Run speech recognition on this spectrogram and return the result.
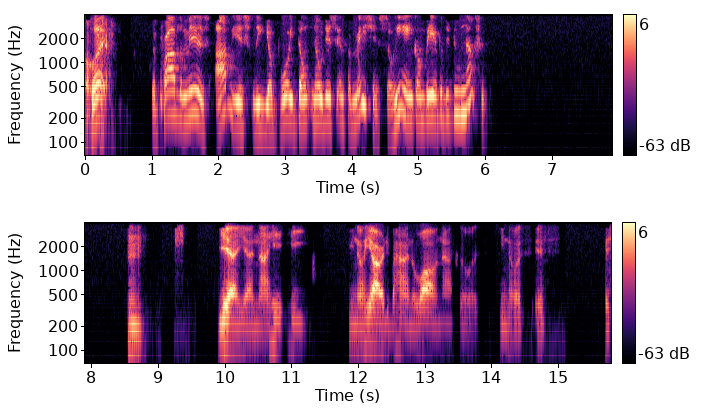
Okay. but the problem is obviously your boy don't know this information, so he ain't gonna be able to do nothing. Hmm. Yeah, yeah. Nah, he he, you know, he already behind the wall now, so it's you know it's it's it's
